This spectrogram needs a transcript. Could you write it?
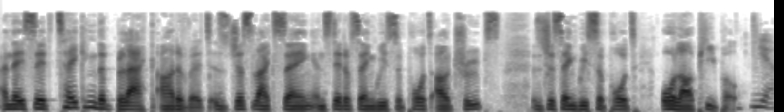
And they said taking the black out of it is just like saying, instead of saying we support our troops, it's just saying we support all our people. yeah.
